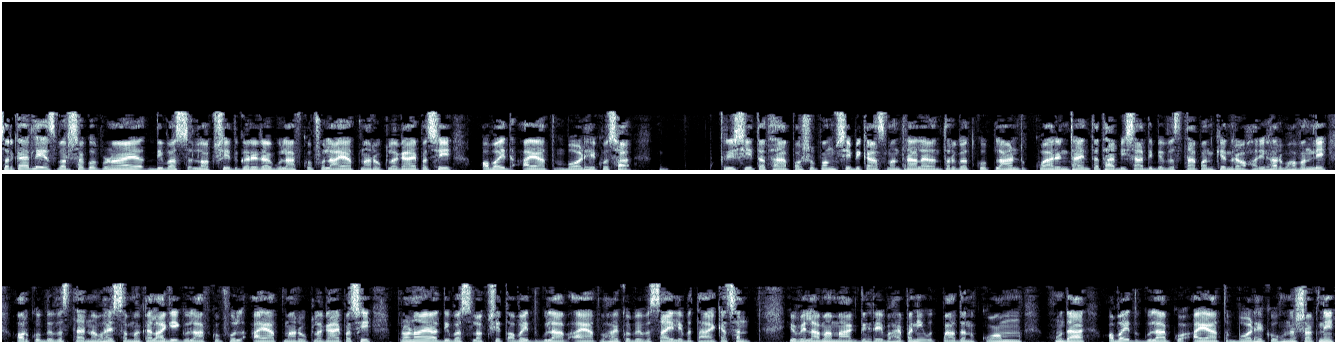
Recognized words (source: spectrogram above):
सरकारले यस वर्षको प्रणय दिवस लक्षित गरेर गुलाबको फूल आयातमा रोक लगाएपछि अवैध आयात बढ़ेको छ। कृषि तथा पशुपक्षी विकास मन्त्रालय अन्तर्गतको प्लान्ट क्वारेन्टाइन तथा विषादी व्यवस्थापन केन्द्र हरिहर भवनले अर्को व्यवस्था नभएसम्मका लागि गुलाबको फूल आयातमा रोक लगाएपछि प्रणय दिवस लक्षित अवैध गुलाब आयात भएको व्यवसायीले बताएका छन्। यो बेलामा माग धेरै भए पनि उत्पादन कम हुँदा अवैध गुलाबको आयात बढ़ेको हुन सक्ने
